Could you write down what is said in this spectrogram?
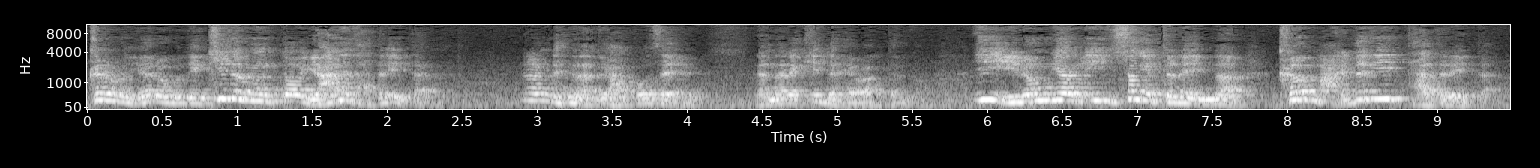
그러면 여러분들의 기도명도 이 안에 다 들어있다. 그런데 나중에 한번 보세요. 옛날에 기도해왔던 거. 이 이론경, 이 속에 들어있는 그 말들이 다 들어있다.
